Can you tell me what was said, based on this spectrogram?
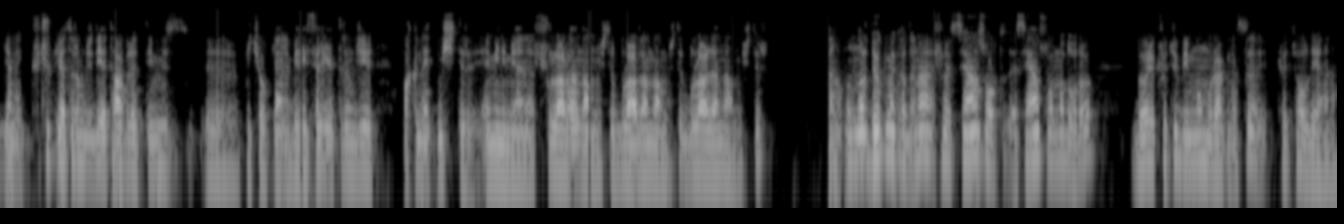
Yani küçük yatırımcı diye tabir ettiğimiz e, birçok yani bireysel yatırımcı akın etmiştir eminim yani. Şuralardan da almıştır, buralardan da almıştır, buralardan da almıştır. Yani onları dökmek adına şöyle seans orta, seans sonuna doğru böyle kötü bir mum bırakması kötü oldu yani.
